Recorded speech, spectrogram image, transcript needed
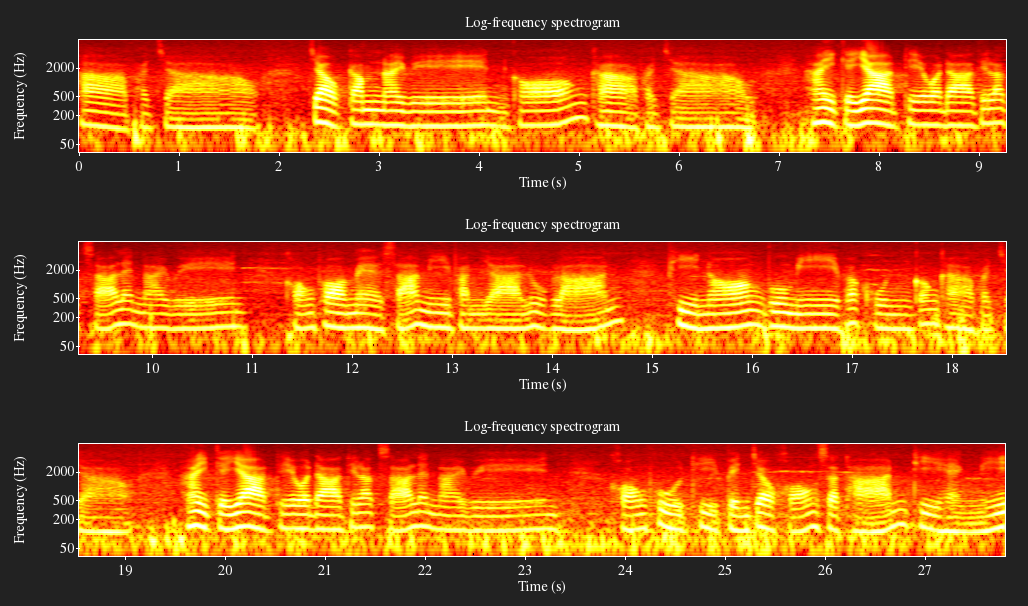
ข้าพเจ้า เจ้ากรรมนายเวรของข้าพเจ้า ให้แก่ญาติเทวดาที่รักษาและนายเวรของพ่อแม่สามีพัญญาลูกหลาน พี่น้องผู้มีพระคุณของข้าพเจ้า ให้แก่ญาติเทวดาที่รักษาและนายเวรของผู้ที่เป็นเจ้าของสถานที่แห่งนี้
